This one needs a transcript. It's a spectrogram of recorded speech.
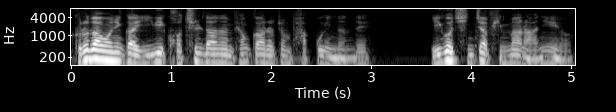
그러다 보니까 입이 거칠다는 평가를 좀 받고 있는데 이거 진짜 빈말 아니에요.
